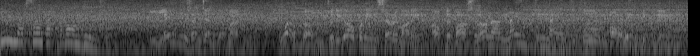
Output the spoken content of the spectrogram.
1992. Ladies and gentlemen, welcome to the opening ceremony of the Barcelona 1992 Olympic Games.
